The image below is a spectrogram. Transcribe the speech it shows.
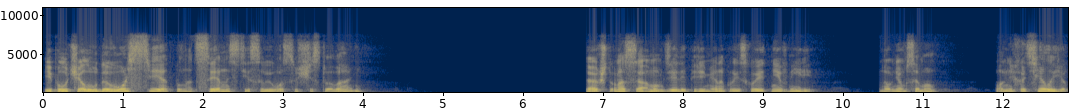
и получал удовольствие от полноценности своего существования. Так что на самом деле перемена происходит не в мире, но в нем самом. Он не хотел ее,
